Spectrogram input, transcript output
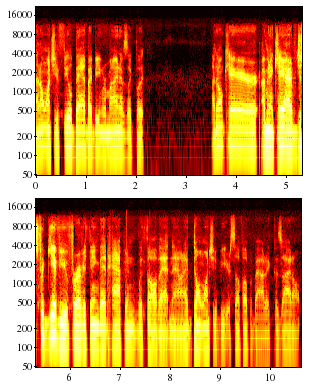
I don't want you to feel bad by being reminded. I was like, but I don't care. I mean, I care. I just forgive you for everything that happened with all that now. And I don't want you to beat yourself up about it because I don't.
